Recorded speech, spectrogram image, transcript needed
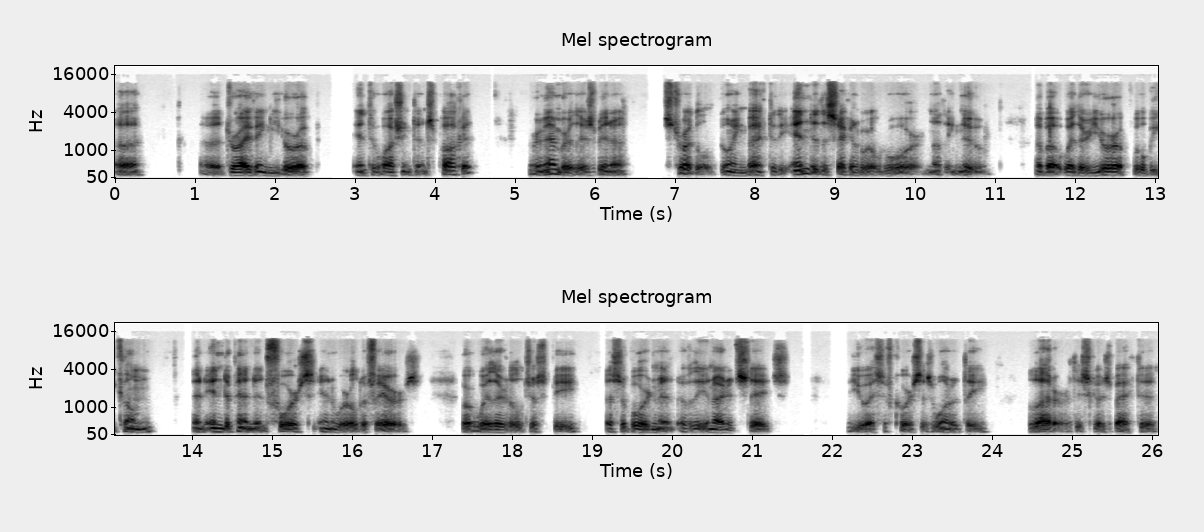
uh, uh, driving Europe into Washington's pocket. Remember, there's been a struggle going back to the end of the Second World War, nothing new, about whether Europe will become an independent force in world affairs or whether it'll just be a subordinate of the United States. The US, of course, has wanted the latter. This goes back to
